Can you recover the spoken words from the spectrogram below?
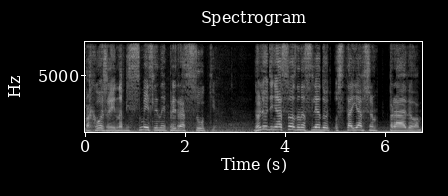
похожие на бессмысленные предрассудки. Но люди неосознанно следуют устоявшим правилам,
